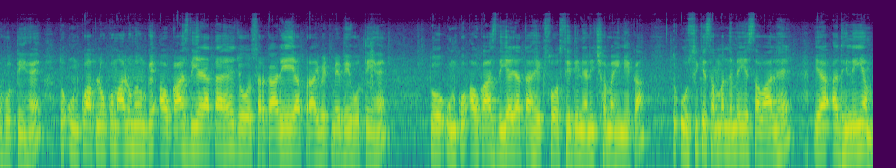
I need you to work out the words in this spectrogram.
होती हैं तो उनको आप लोगों को मालूम है, उनके अवकाश दिया जाता है, जो सरकारी या प्राइवेट में भी होती हैं। तो उनको अवकाश दिया जाता है एक सौ अस्सी दिन यानी छः महीने का। तो उसी के संबंध में ये सवाल है यह अधिनियम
